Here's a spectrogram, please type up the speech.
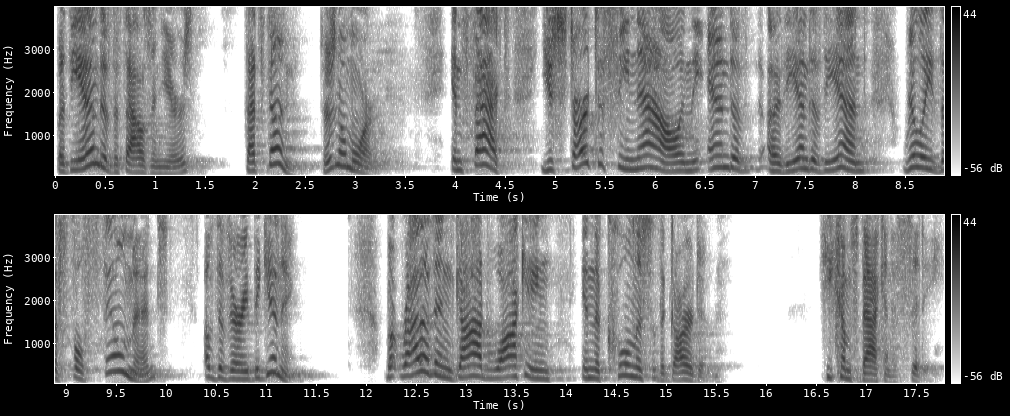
But at the end of the thousand years, that's done. There's no more. In fact, you start to see now in the end of, uh, the end of the end, really the fulfillment of the very beginning. But rather than God walking in the coolness of the garden, he comes back in a city.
